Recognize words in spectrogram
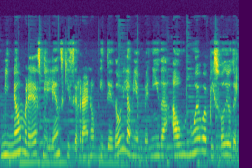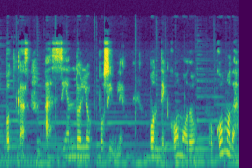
Mi nombre es Milensky Serrano y te doy la bienvenida a un nuevo episodio del podcast Haciéndolo Posible. Ponte cómodo o cómoda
